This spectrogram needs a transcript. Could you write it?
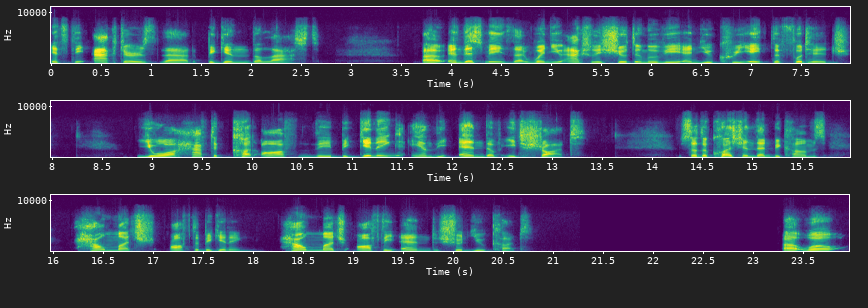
It's the actors that begin the last. Uh, and this means that when you actually shoot the movie and you create the footage, you will have to cut off the beginning and the end of each shot. So the question then becomes, how much off the beginning, how much off the end should you cut? Uh, well,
